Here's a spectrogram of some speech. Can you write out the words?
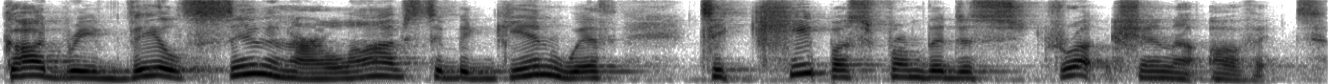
God reveals sin in our lives to begin with to keep us from the destruction of it.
